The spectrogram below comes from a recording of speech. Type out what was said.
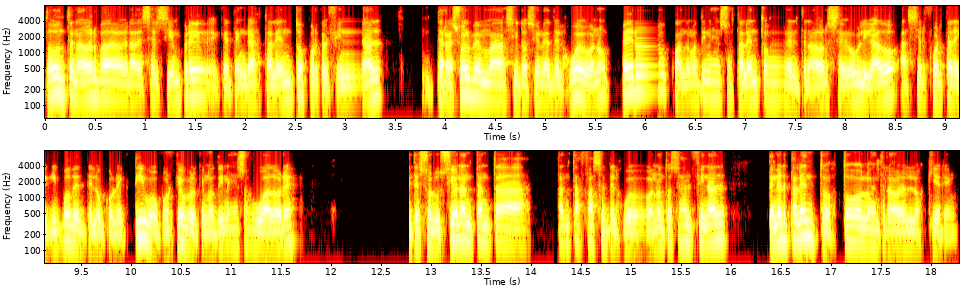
todo entrenador va a agradecer siempre que tengas talentos porque al final te resuelven más situaciones del juego, ¿no? Pero cuando no tienes esos talentos, el entrenador se ve obligado a ser fuerte al equipo desde lo colectivo. ¿Por qué? Porque no tienes esos jugadores que te solucionan tantas, tantas fases del juego, ¿no? Entonces al final, tener talentos, todos los entrenadores los quieren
